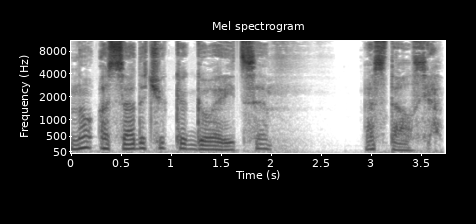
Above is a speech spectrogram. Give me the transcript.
но осадочек, как говорится, остался.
